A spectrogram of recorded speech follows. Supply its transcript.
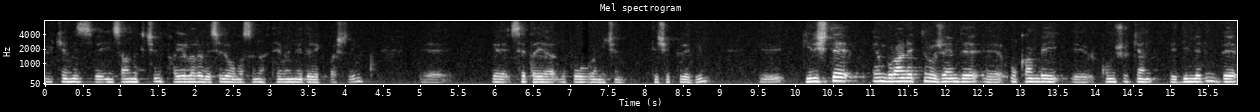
ülkemiz ve insanlık için hayırlara vesile olmasını temenni ederek başlayayım. Ee, ve SETA'ya bu program için teşekkür edeyim. Ee, girişte hem Burhanettin Hoca hem de e, Okan Bey e, konuşurken dinledim ve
